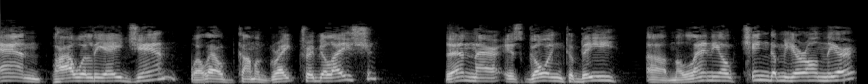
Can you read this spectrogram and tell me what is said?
And how will the age end? Well, there'll come a great tribulation. Then there is going to be a millennial kingdom here on the earth.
